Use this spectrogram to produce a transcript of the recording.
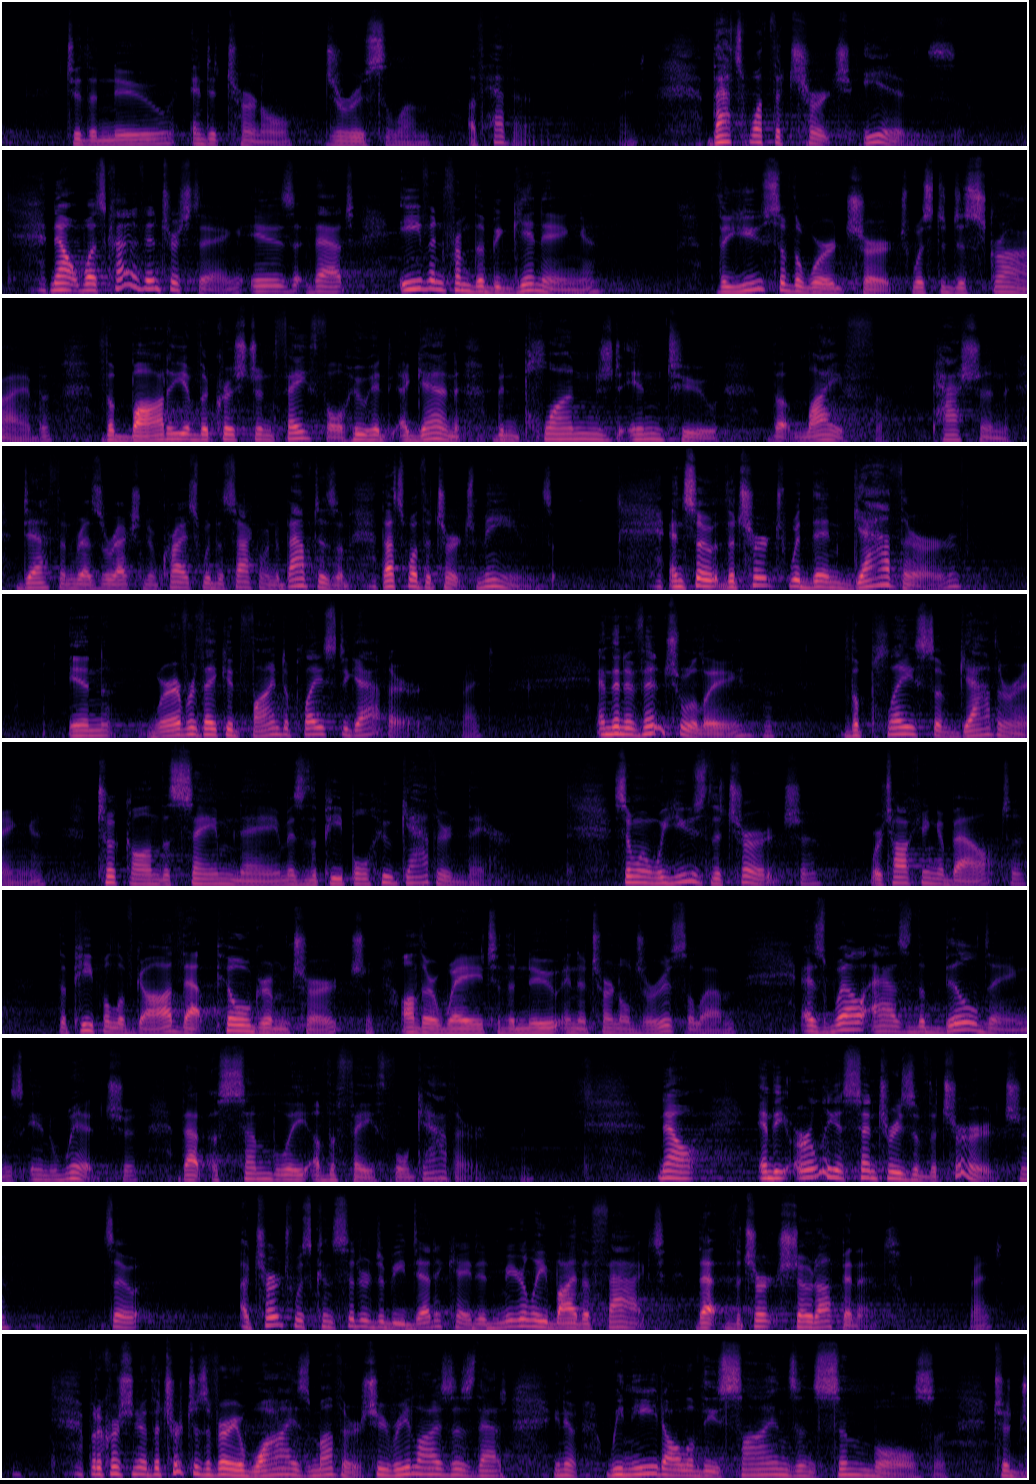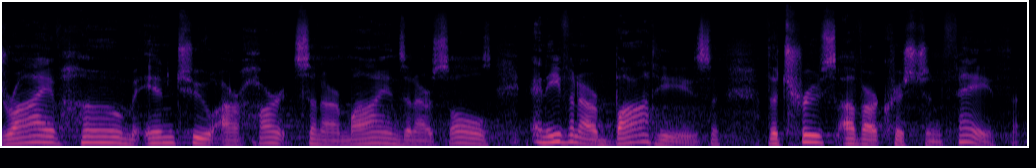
to the new and eternal Jerusalem of heaven. Right? That's what the church is. Now, what's kind of interesting is that even from the beginning, the use of the word church was to describe the body of the Christian faithful who had, again, been plunged into the life, passion, death, and resurrection of Christ with the sacrament of baptism. That's what the church means. And so the church would then gather in wherever they could find a place to gather, right? And then eventually, the place of gathering took on the same name as the people who gathered there. So when we use the church, we're talking about the people of God, that pilgrim church on their way to the new and eternal Jerusalem, as well as the buildings in which that assembly of the faithful gather. Now, in the earliest centuries of the church, So a church was considered to be dedicated merely by the fact that the church showed up in it, right? But of course, you know, the church is a very wise mother. She realizes that, you know, we need all of these signs and symbols to drive home into our hearts and our minds and our souls and even our bodies the truths of our Christian faith.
